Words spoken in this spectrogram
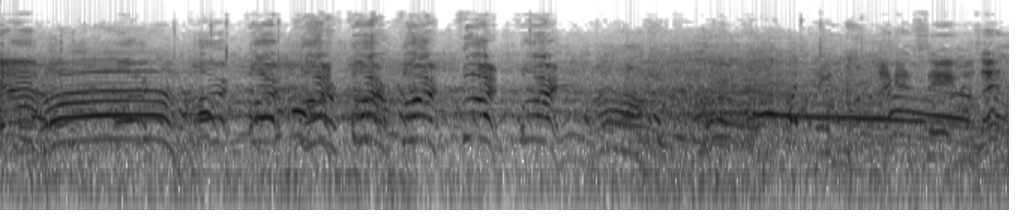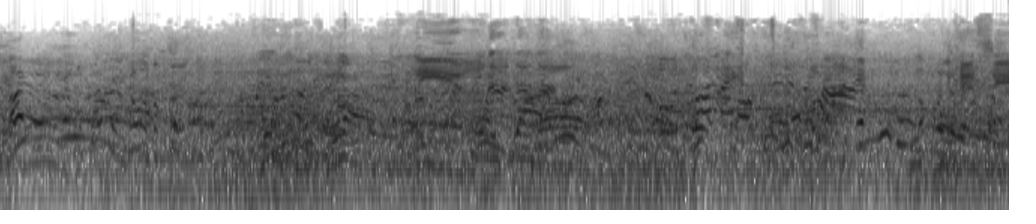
Yeah! Four! Four! Four! Four! Four! Four! Four! I can see. Was it? I can see.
